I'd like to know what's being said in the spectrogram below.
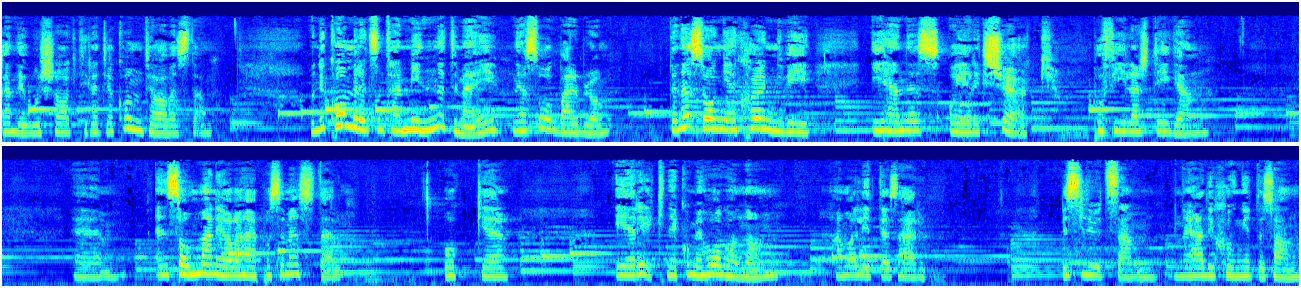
bidragande orsak till att jag kom till Avesta. Och nu kommer ett sånt här minne till mig när jag såg Barbro. Den här sången sjöng vi i hennes och Eriks kök på Filarstigen. Ehm, en sommar när jag var här på semester. Och eh, Erik, när jag kommer ihåg honom, han var lite så här beslutsam. När jag hade sjungit och sa han,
